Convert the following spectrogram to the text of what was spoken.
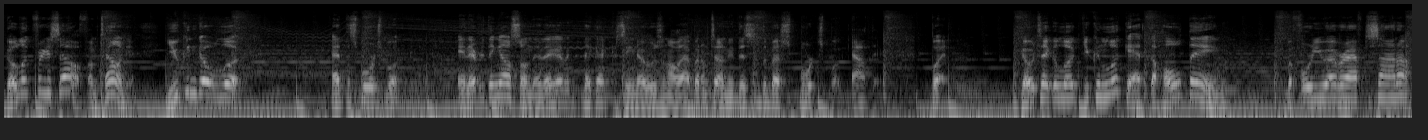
Go look for yourself. I'm telling you. You can go look at the sports book and everything else on there. They got they got casinos and all that, but I'm telling you, this is the best sports book out there. But go take a look. You can look at the whole thing before you ever have to sign up.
